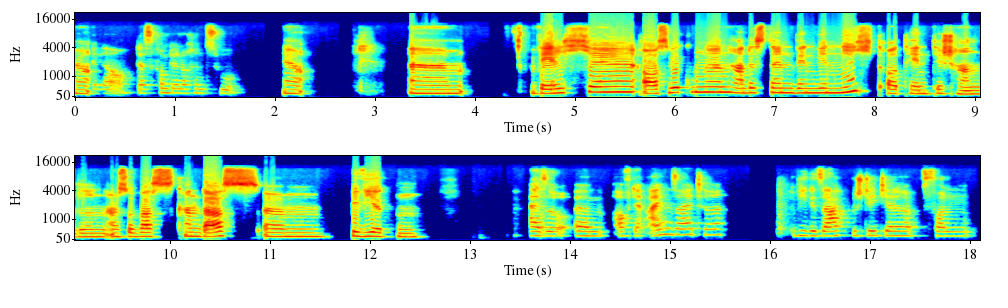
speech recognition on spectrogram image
Ja. Genau, das kommt ja noch hinzu. Ja. Ähm, welche Auswirkungen hat es denn, wenn wir nicht authentisch handeln? Also was kann das ähm, bewirken? Also ähm, auf der einen Seite, wie gesagt, besteht ja von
